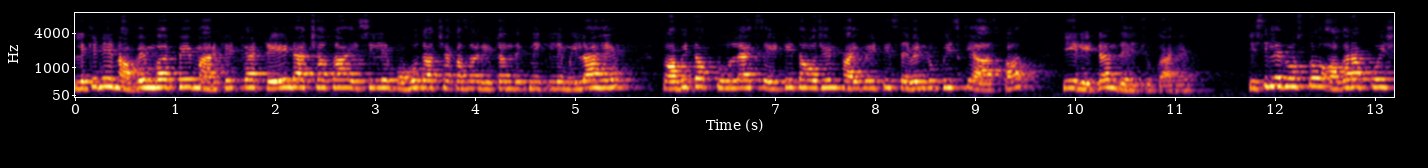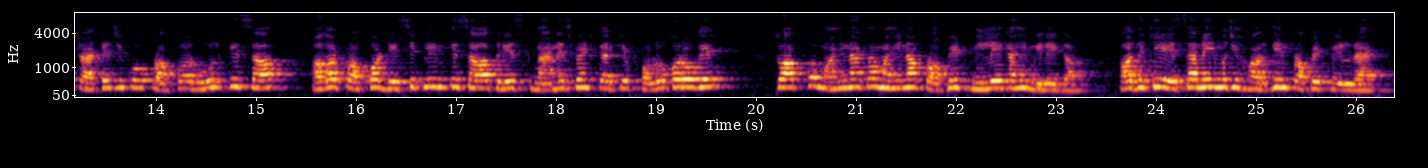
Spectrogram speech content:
लेकिन ये नवंबर पे मार्केट का ट्रेंड अच्छा था, इसीलिए बहुत अच्छा खासा रिटर्न देखने के लिए मिला है। तो अभी तक two lakhs eighty thousand five eighty seven rupees के आसपास ये रिटर्न दे चुका है। इसीलिए दोस्तों, अगर आप कोई स्ट्रैटेजी को प्रॉपर रूल के साथ, अगर प्रॉपर डिसिप्लिन के साथ रिस्क मैनेजमेंट करके फॉलो करोगे तो आपको महीना का महीना प्रॉफिट मिलेगा ही मिलेगा। और देखिए, ऐसा नहीं मुझे हर दिन प्रॉफिट मिल रहा है।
